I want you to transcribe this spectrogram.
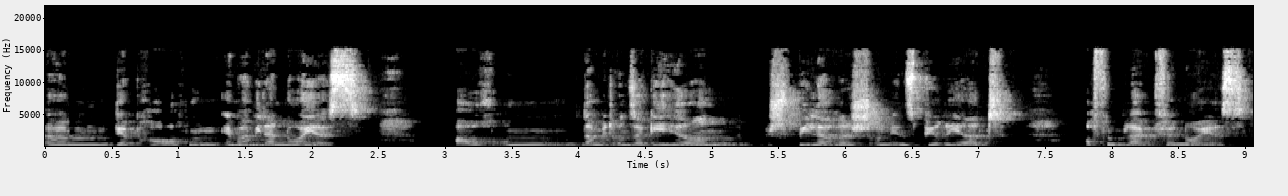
ähm, wir brauchen immer wieder Neues, auch um, damit unser Gehirn spielerisch und inspiriert offen bleibt für Neues.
